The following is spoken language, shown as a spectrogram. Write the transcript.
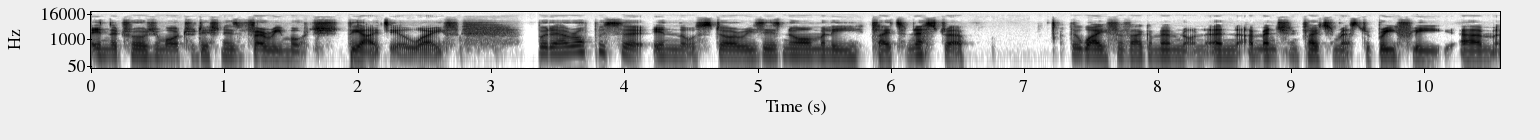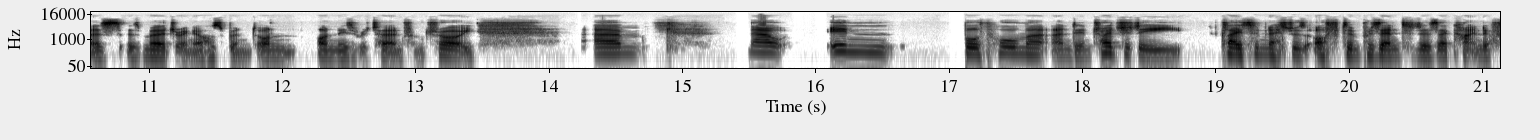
in the Trojan War tradition is very much the ideal wife. But our opposite in those stories is normally Clytemnestra, the wife of Agamemnon, and I mentioned Clytemnestra briefly um, as as murdering her husband on on his return from Troy. Um, now, in both Homer and in tragedy, Clytemnestra is often presented as a kind of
